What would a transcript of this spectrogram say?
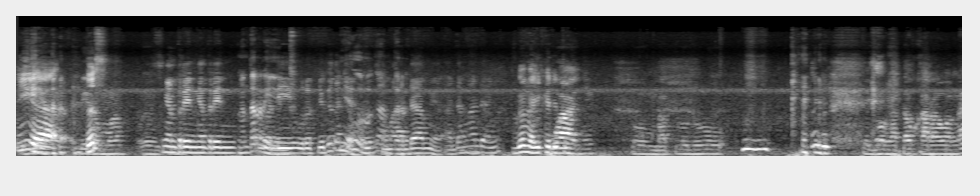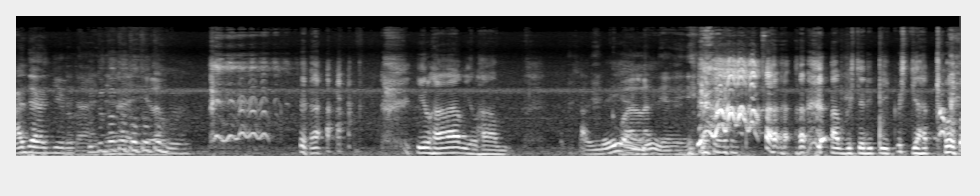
iya di terus Nganterin nganterin Nganterin. diurut juga kan ya? Diurut, Sama. Adam ya. Adam ada emang. gue nggak ikut itu map lu dulu. Kayak gua nggak tahu Karawang aja anjir. Itu tuh tuh tuh tuh. Ilham, Ilham. Andai, andai. Habis jadi tikus jatuh.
